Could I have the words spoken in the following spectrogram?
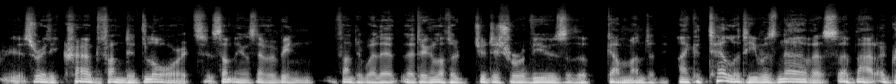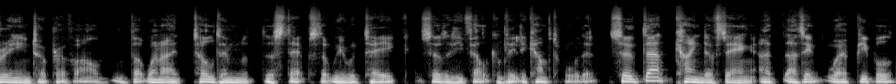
it's really crowd-funded law. It's, something that's never been funded where they're, they're doing a lot of judicial reviews of the government. And I could tell that he was nervous about agreeing to a profile. But when I told him the steps that we would take so that he felt completely comfortable with it. So that kind of thing, I, I think where people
